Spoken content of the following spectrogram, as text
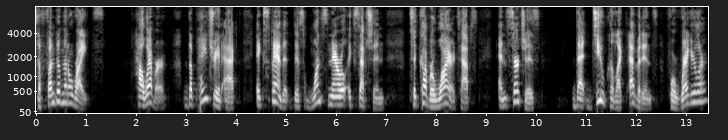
to fundamental rights. However, the Patriot Act expanded this once narrow exception to cover wiretaps and searches that do collect evidence for regular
